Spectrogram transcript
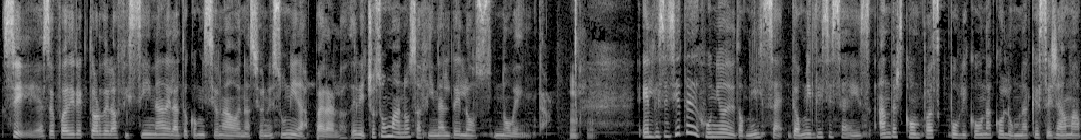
Sí, ese fue director de la Oficina del Alto Comisionado de Naciones Unidas para los Derechos Humanos a final de los 90. El 17 de junio de 2016, Anders Compass publicó una columna que se llama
